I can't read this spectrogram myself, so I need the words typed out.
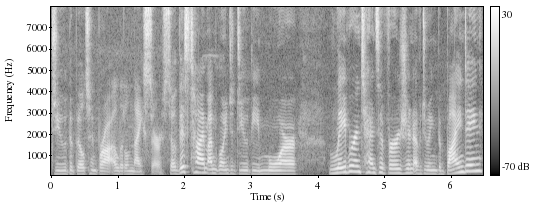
do the built-in bra a little nicer. So this time I'm going to do the more labor intensive version of doing the binding,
